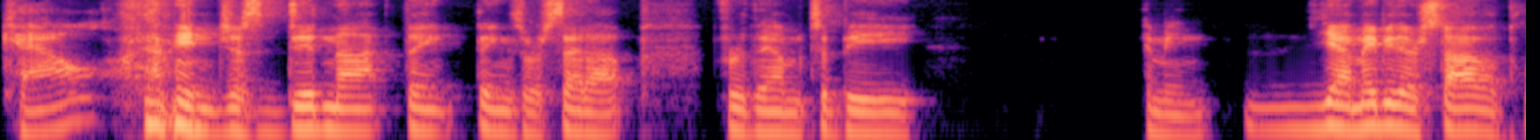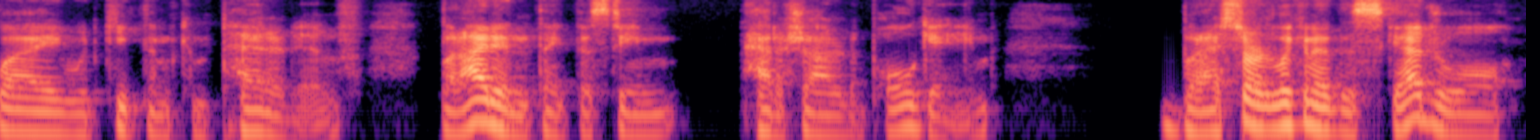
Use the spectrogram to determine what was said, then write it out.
Cal. I mean, just did not think things were set up for them to be. I mean, yeah, maybe their style of play would keep them competitive, but I didn't think this team had a shot at a bowl game. But I started looking at the schedule,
